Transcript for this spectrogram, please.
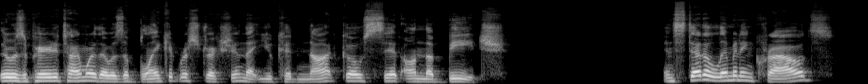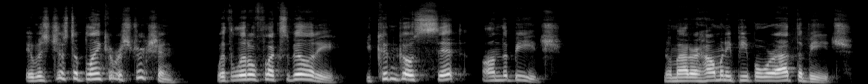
There was a period of time where there was a blanket restriction that you could not go sit on the beach. Instead of limiting crowds, it was just a blanket restriction with little flexibility. You couldn't go sit on the beach, no matter how many people were at the beach.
